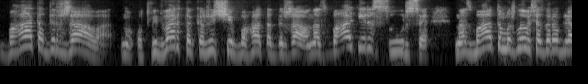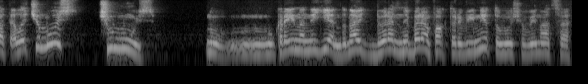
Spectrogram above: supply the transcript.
Багата держава, ну от відверто кажучи, багата держава. У нас багаті ресурси, у нас багато можливостей заробляти, але чомусь, чомусь, ну Україна не є. Ну, навіть берем, не беремо фактор війни, тому що війна це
